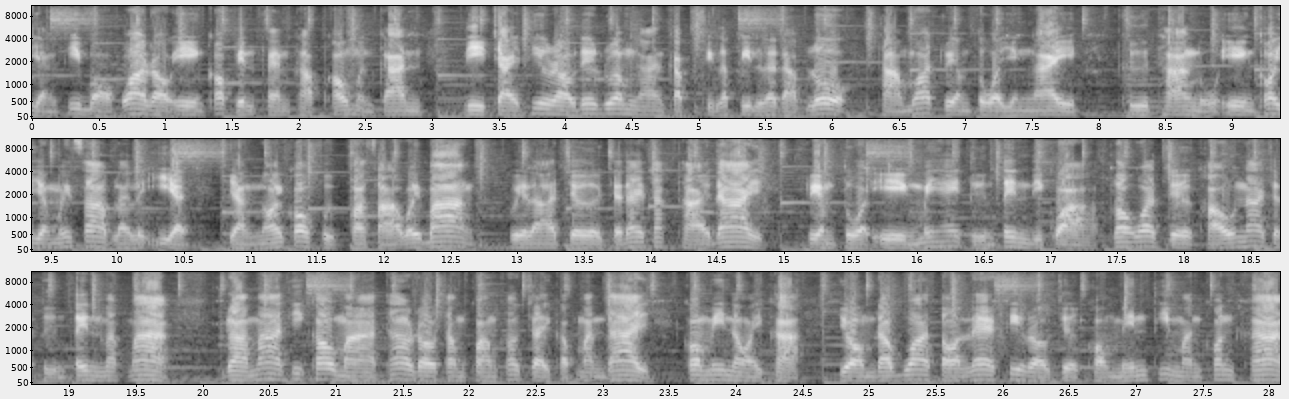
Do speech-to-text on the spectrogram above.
อย่างที่บอกว่าเราเองก็เป็นแฟนคลับเขาเหมือนกัน ดีใจที่เราได้ร่วมงานกับศิลปินระดับโลก ถามว่าเตรียมตัวยังไง คือทางหนูเองก็ยังไม่ทราบรายละเอียด อย่างน้อยก็ฝึกภาษาไว้บ้าง เวลาเจอจะได้ทักทายได้ เตรียมตัวเองไม่ให้ตื่นเต้นดีกว่า เพราะว่าเจอเขาน่าจะตื่นเต้นมากๆดราม่าที่เข้ามาถ้าเราทำความเข้าใจกับมันได้ ก็ไม่น้อยค่ะ ยอมรับว่าตอนแรกที่เราเจอคอมเมนต์ที่มันค่อนข้าง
